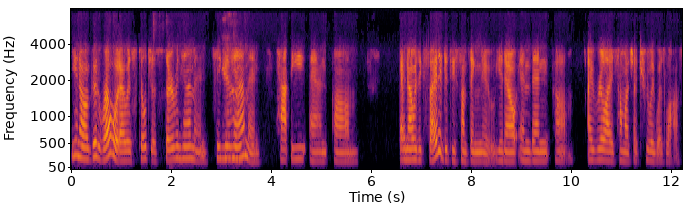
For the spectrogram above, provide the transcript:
you know a good road i was still just serving him and seeking Yeah. him and happy and um and i was excited to do something new you know and then um i realized how much i truly was lost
